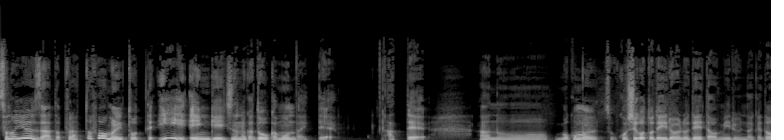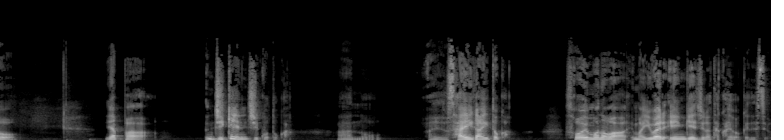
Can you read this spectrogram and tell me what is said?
そのユーザーとプラットフォームにとっていいエンゲージなのかどうか問題ってあって、あのー僕もこう仕事でいろいろデータを見るんだけど、やっぱ、事件事故とか、あの、災害とか、そういうものは、まあ、いわゆるエンゲージが高いわけですよ。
